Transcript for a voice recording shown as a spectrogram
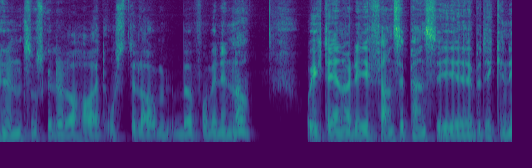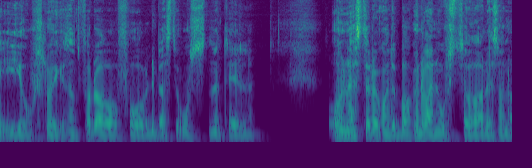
hun som skulle da ha et ostelag for venninner. Og gikk til en av de fancy-pansy butikkene i Oslo ikke sant? for da å få de beste ostene til Og neste da kom jeg tilbake, det var en ost, så var det sånn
